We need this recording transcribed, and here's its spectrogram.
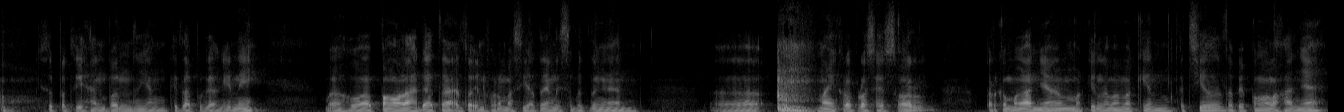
seperti handphone yang kita pegang ini, bahwa pengolah data atau informasi atau yang disebut dengan uh, microprosesor perkembangannya makin lama makin kecil tapi pengolahannya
